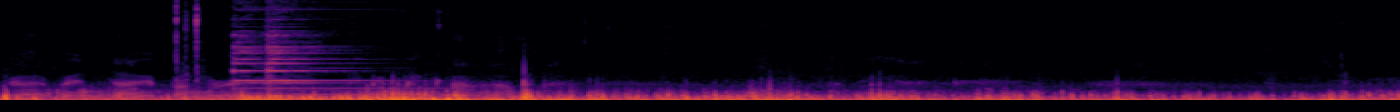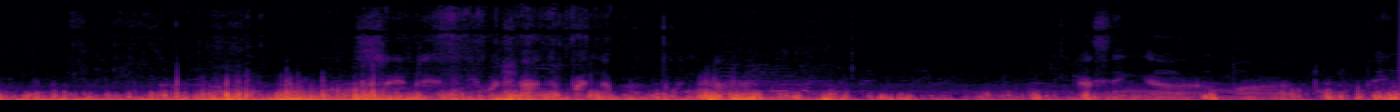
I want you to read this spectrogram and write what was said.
Grabe, ang dami pang rin. Pick up. Ayan. So ito yung hindi masyado pa napupuntahan. Kasi nga matubig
